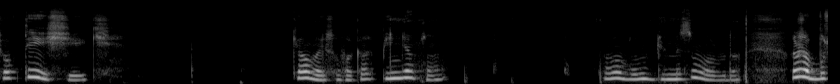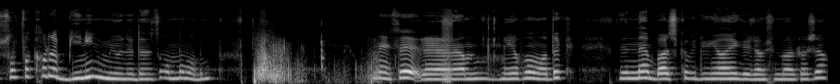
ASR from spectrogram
Çok değişik. Gel buraya sofakar. Bineceğim sana. Ama bunun düğmesi var burada. Arkadaşlar bu sofakara binilmiyor nedense anlamadım. Neyse e, yapamadık. Sizinle başka bir dünyaya gireceğim şimdi arkadaşlar.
